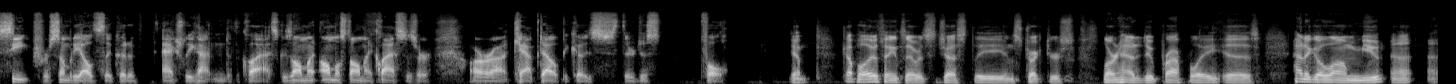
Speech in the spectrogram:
seat for somebody else that could have actually gotten into the class because all my almost all my classes are are uh, capped out because they're just full. Yep. A couple other things I would suggest the instructors learn how to do properly is how to go along mute uh, uh,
